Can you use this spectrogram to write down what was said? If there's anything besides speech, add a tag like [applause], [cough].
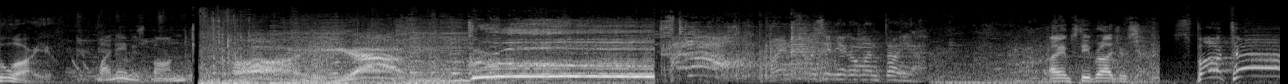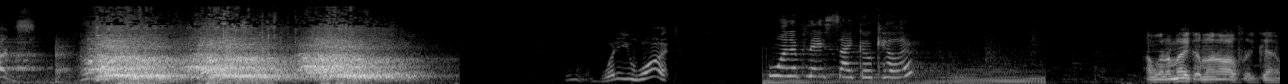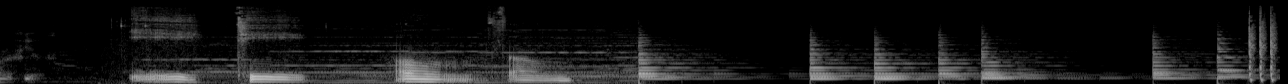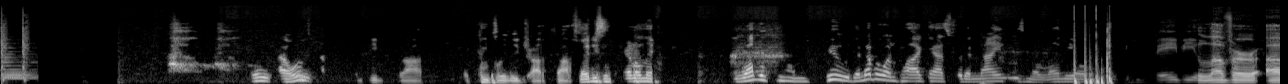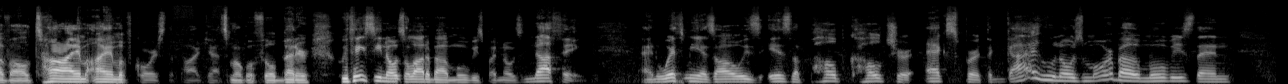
Who are you? My name is Bond. I am Gru. My name is Inigo Montoya. I am Steve Rogers. Spartans! What do you want? Wanna play psycho killer? I'm gonna make him an offer he can't refuse. E.T. Home phone. Oh, um, I always be dropped, it completely dropped off. Ladies and gentlemen, welcome to the number one podcast for the 90s millennial baby lover of all time. I am, of course, the podcast mogul Phil Better, who thinks he knows a lot about movies but knows nothing. And with me, as always, is the pop culture expert, the guy who knows more about movies than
